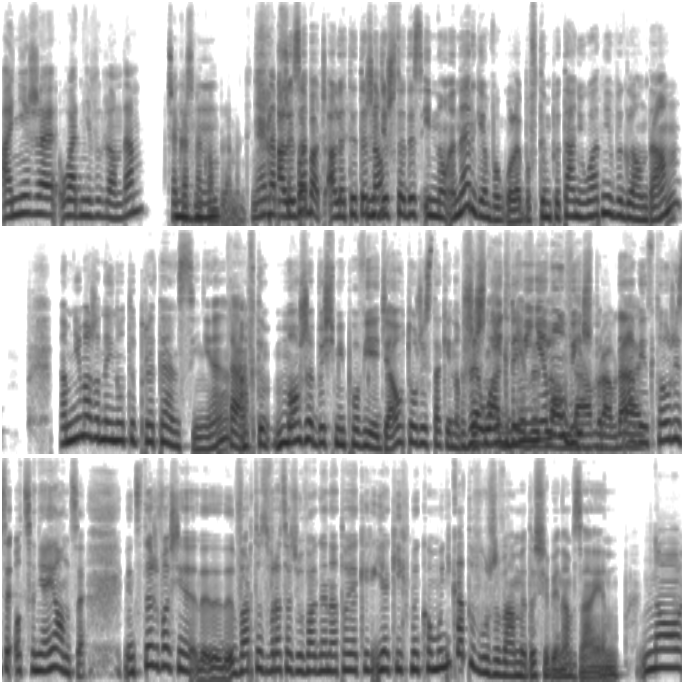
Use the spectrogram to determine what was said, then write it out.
a nie, że ładnie wyglądam, czekasz mm -hmm. na mhm. komplement. Nie? Na ale przykład, zobacz, ale ty też no. idziesz wtedy z inną energią w ogóle, bo w tym pytaniu ładnie wyglądam, tam nie ma żadnej nuty pretensji, nie? Tak. A w tym może byś mi powiedział, to już jest takie, no przecież że nigdy mi nie mówisz, prawda? Tak. Więc to już jest oceniające. Więc też właśnie e, warto zwracać uwagę na to, jakich, jakich my komunikatów używamy do siebie nawzajem. No,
